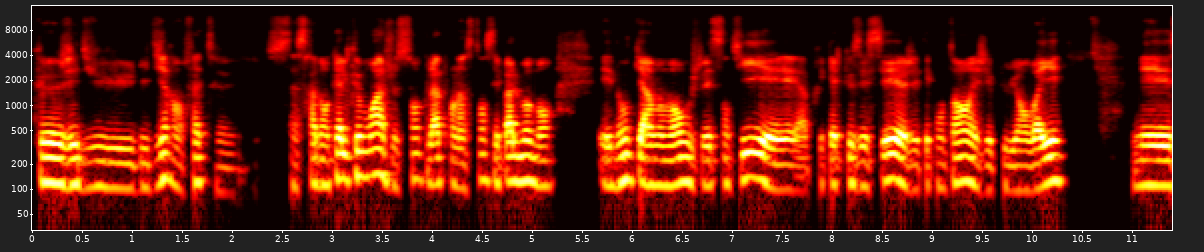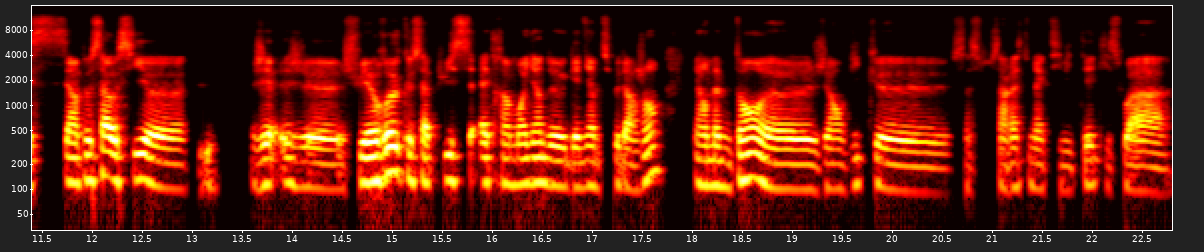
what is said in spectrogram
que j'ai dû lui dire, en fait, ça sera dans quelques mois. Je sens que là, pour l'instant, c'est pas le moment. Et donc, il y a un moment où je l'ai senti et après quelques essais, j'étais content et j'ai pu lui envoyer. Mais c'est un peu ça aussi. Euh, je, suis heureux que ça puisse être un moyen de gagner un petit peu d'argent et en même temps, euh, j'ai envie que ça, reste une activité qui soit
